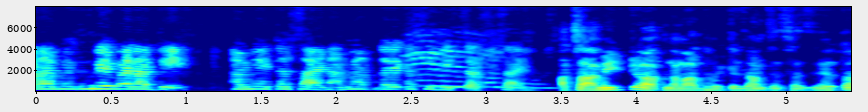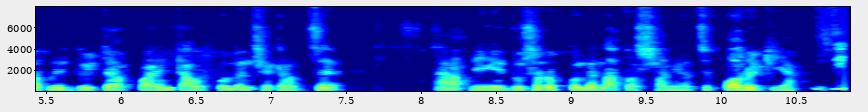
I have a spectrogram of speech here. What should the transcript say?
আরামে ঘুরে বেড়াবে। আমি এটা চাই না আমি আপনাদের কাছে বিচার চাই। আচ্ছা আমি একটু আপনার মাধ্যমে জানতে চাই যেহেতু আপনি দুইটা পয়েন্ট আউট করলেন সেটা হচ্ছে আপনি দোষারোপ করলেন আপনার স্বামী হচ্ছে পরকিয়া। জি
